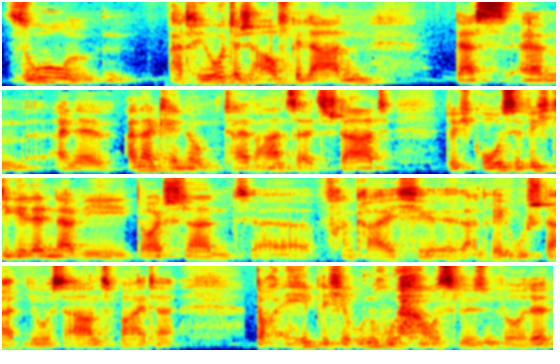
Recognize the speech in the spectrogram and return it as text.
so patriotisch aufgeladen, dass ähm, eine Anerkennung Taiwans als Staat durch große, wichtige Länder wie Deutschland, äh, Frankreich, äh, andere EU-Staaten, die USA und so weiter, doch erhebliche Unruhe auslösen würde.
